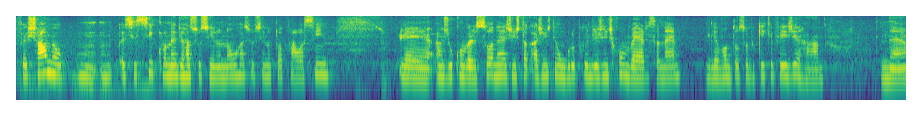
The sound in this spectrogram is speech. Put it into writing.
fechar o meu um, um, esse ciclo né, de raciocínio, não o raciocínio total assim, é, a Ju conversou, né? A gente, tá, a gente tem um grupo onde a gente conversa, né? E levantou sobre o que que fez de errado, né?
